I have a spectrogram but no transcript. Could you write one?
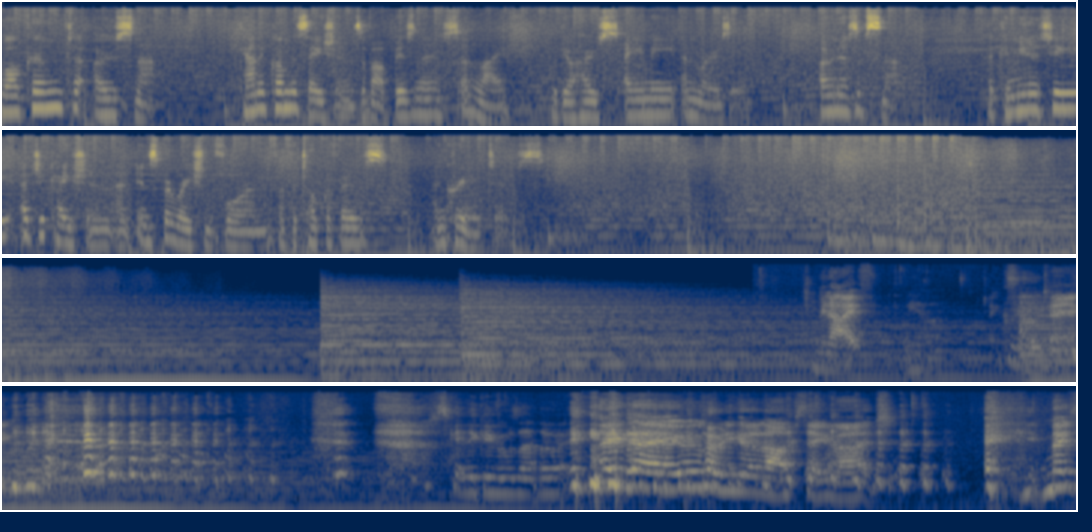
Welcome to O Snap, candid conversations about business and life with your hosts Ami and Rosie, owners of Snap, the community, education, and inspiration forum for photographers and creatives.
